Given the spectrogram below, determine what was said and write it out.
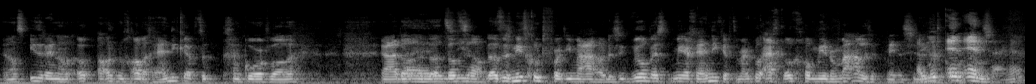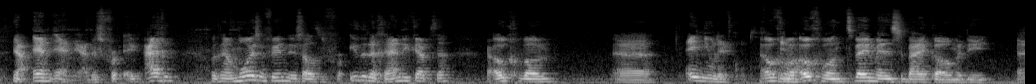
En als iedereen dan ook, ook nog alle gehandicapten gaan korfballen, ja, Nee, dat, dat is niet is, dan. dat is niet goed voor het imago. Dus ik wil best meer gehandicapten, maar ik wil eigenlijk ook gewoon meer normale mensen. Het moet en-en zijn, hè? ja, en en. Ja. Dus voor, ik, eigenlijk, wat ik nou mooi zou vinden, is dat er voor iedere gehandicapte er ook gewoon, eh, Eén nieuw lid komt. ook, gewoon, ook gewoon twee mensen bij komen die eh,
